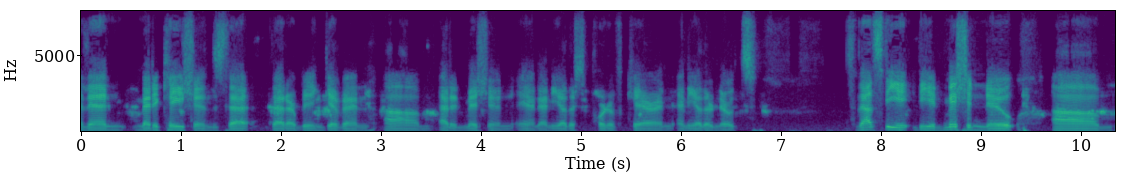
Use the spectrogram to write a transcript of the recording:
And then medications that, that are being given um, at admission and any other supportive care and any other notes. So that's the, the admission note. Um,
